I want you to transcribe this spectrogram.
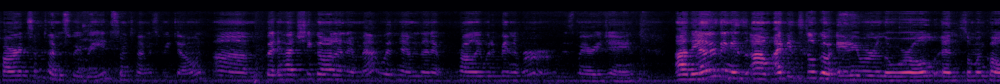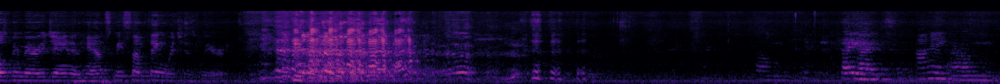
parts. Sometimes we read, sometimes we don't. Um, but had she gone in and met with him, then it probably would have been her who was Mary Jane. Uh, the other thing is, um, I can still go anywhere in the world, and someone calls me Mary Jane and hands me something, which is weird. Um, hi guys. Hi. Um,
